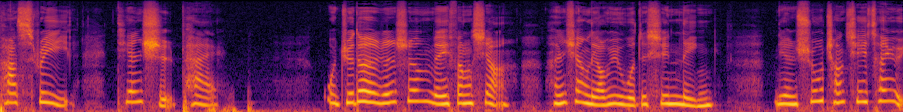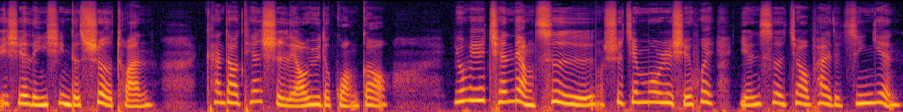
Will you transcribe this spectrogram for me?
Part Three。天使派，我觉得人生没方向，很想疗愈我的心灵。脸书长期参与一些灵性的社团，看到天使疗愈的广告。由于前两次世界末日协会颜色教派的经验，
